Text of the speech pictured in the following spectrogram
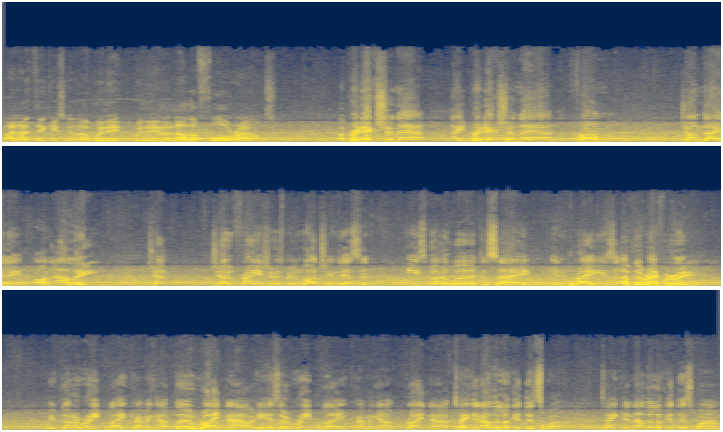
And I think he's going to win it within another four rounds. A prediction there, a prediction there from John Daly on Ali. Joe, Joe Frazier has been watching this, and he's got a word to say in praise of the referee. We've got a replay coming up, though, right now. Here's a replay coming up right now. Take another look at this one. Take another look at this one.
